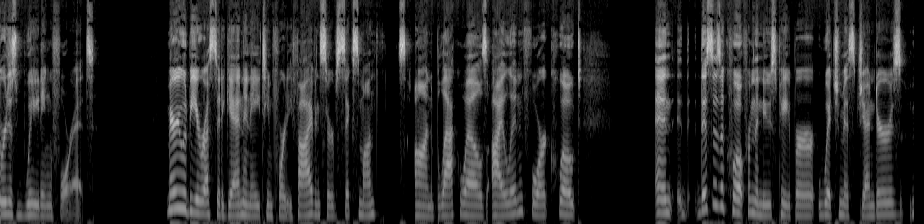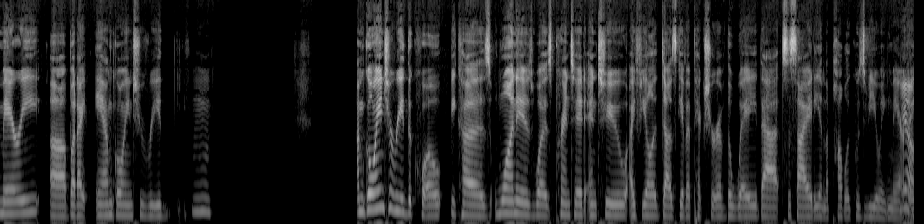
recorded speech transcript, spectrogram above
were just waiting for it. Mary would be arrested again in 1845 and serve six months on Blackwell's Island for, quote, And this is a quote from the newspaper, which misgenders Mary, uh, but I am going to read. hmm. I'm going to read the quote because one is was printed, and two, I feel it does give a picture of the way that society and the public was viewing Mary. Yeah.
